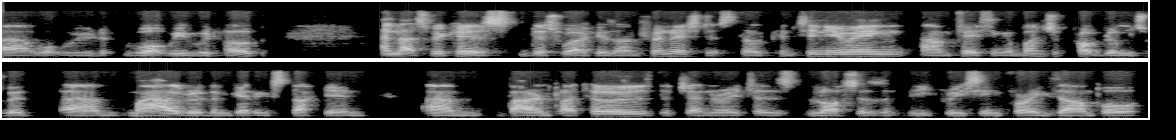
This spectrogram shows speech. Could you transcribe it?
uh, what we would what we would hope. And that's because this work is unfinished. It's still continuing. I'm facing a bunch of problems with um, my algorithm getting stuck in um, barren plateaus. The generator's loss isn't decreasing, for example,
